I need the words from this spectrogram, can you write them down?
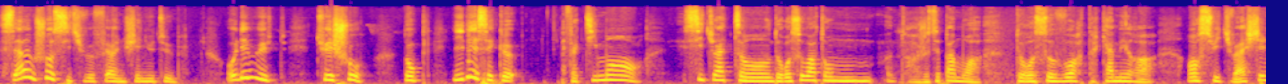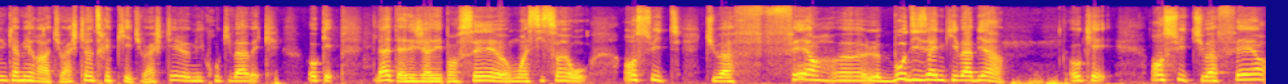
C'est la même chose si tu veux faire une chaîne YouTube. Au début, tu es chaud. Donc l'idée c'est que effectivement, si tu attends de recevoir ton, je sais pas moi, de recevoir ta caméra, ensuite tu vas acheter une caméra, tu vas acheter un trépied, tu vas acheter le micro qui va avec. Ok, là tu as déjà dépensé au moins 600 euros. Ensuite, tu vas faire euh, le beau design qui va bien. Ok. Ensuite, tu vas faire,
